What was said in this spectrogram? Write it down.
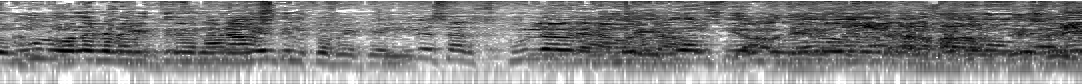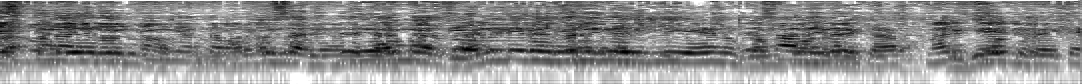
ಸ್ಕೂಲ್ ಒಳಗಡೆ ಇದ್ರೆ ನಾನು ಏನ್ ತಿಳ್ಕೋಬೇಕು ಇಲ್ಲಿ? ಸರ್ ಸ್ಕೂಲ್ ಅವರೇ ನಾವು ಇಲ್ಲ ಏನು ಗೇಟ್ ಬೇಕಾ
